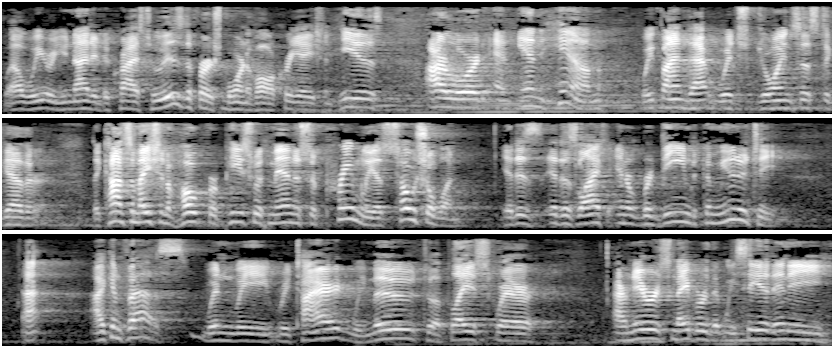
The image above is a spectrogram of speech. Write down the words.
well, we are united to Christ, who is the firstborn of all creation. He is our Lord, and in Him we find that which joins us together. The consummation of hope for peace with men is supremely a social one. It is, it is life in a redeemed community. I, I confess, when we retired, we moved to a place where our nearest neighbor that we see at any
